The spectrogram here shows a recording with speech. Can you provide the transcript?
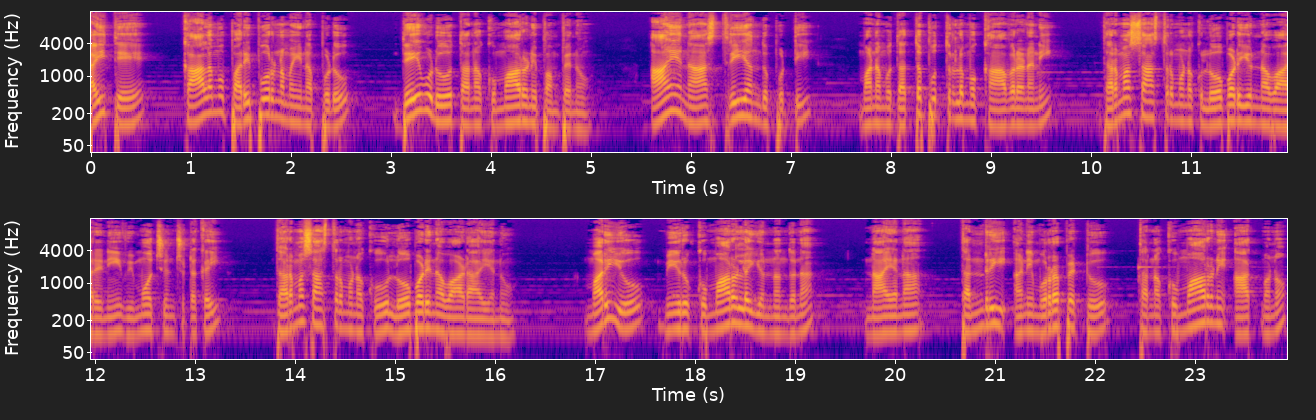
అయితే కాలము పరిపూర్ణమైనప్పుడు దేవుడు తన కుమారుని పంపెను. ఆయన స్త్రీ అందు పుట్టి మనము దత్తపుత్రులము కావలనని ధర్మశాస్త్రమునకు లోబడియున్న వారిని విమోచించుటకై ధర్మశాస్త్రమునకు లోబడిన వాడాయను మరియు మీరు కుమారులయ్యున్నందున నాయన తండ్రి అని ముర్రపెట్టు తన కుమారుని ఆత్మను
